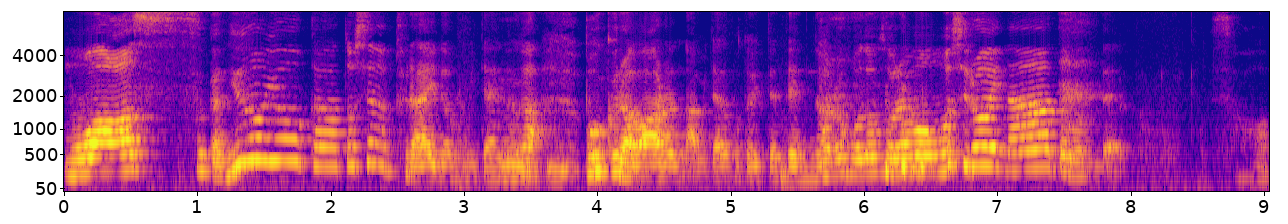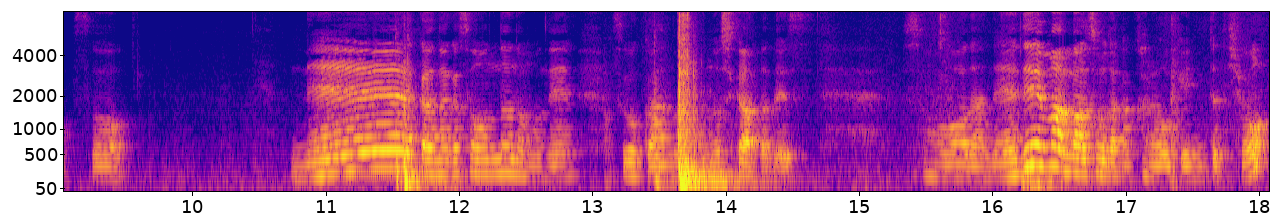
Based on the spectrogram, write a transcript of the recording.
もうそうかニューヨーカーとしてのプライドみたいなのが僕らはあるんだみたいなこと言っててなるほどそれも面白いなと思ってそう。ねえだかなかそんなのもねすごくあの楽しかったです。そうだね。でまあまあそうだからカラオケに行ったでしょ？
